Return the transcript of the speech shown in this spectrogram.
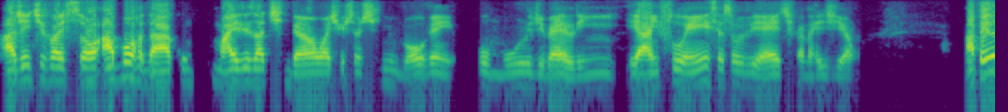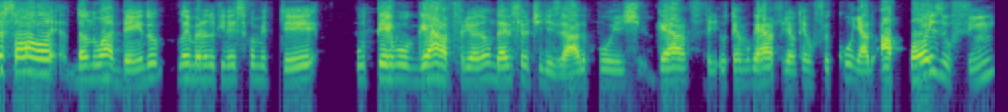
a gente vai só abordar com mais exatidão as questões que envolvem o muro de Berlim e a influência soviética na região. Apenas só dando um adendo, lembrando que nesse comitê o termo Guerra Fria não deve ser utilizado, pois Guerra Fria, o termo Guerra Fria é um termo que foi cunhado após o fim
